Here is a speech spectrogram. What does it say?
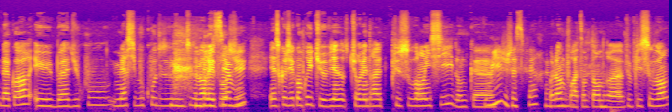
D'accord. Et bah du coup, merci beaucoup de de nous avoir Merci à répondu. vous. Et est-ce que j'ai compris, tu viens, tu reviendras plus souvent ici, donc euh, Oui, j'espère. voilà, on euh, pourra t'entendre euh, un peu plus souvent.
